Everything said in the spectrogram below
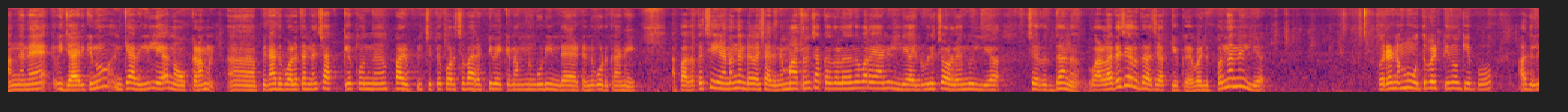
അങ്ങനെ വിചാരിക്കണു എനിക്കറിയില്ല. നോക്കണം. പിന്നെ അതുപോലെ തന്നെ ചക്കയൊക്കെ ഒന്ന് പഴുപ്പിച്ചിട്ട് കുറച്ച് വരട്ടി വെക്കണം എന്നും കൂടി ഉണ്ട് ഏട്ടന് കൊടുക്കാനേ. അപ്പോൾ അതൊക്കെ ചെയ്യണമെന്നുണ്ട്. പക്ഷെ അതിന് മാത്രം ചക്കകൾ എന്ന് പറയാനില്ല. അതിന്റെ ഉള്ളിൽ ചുളയൊന്നും ഇല്ല. ചെറുതാണ്. വളരെ ചെറുതാണ് ചക്കയൊക്കെ. വലുപ്പം തന്നെ ഇല്ല. ഒരെണ്ണം മൂത്ത് വെട്ടി നോക്കിയപ്പോൾ അതിൽ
